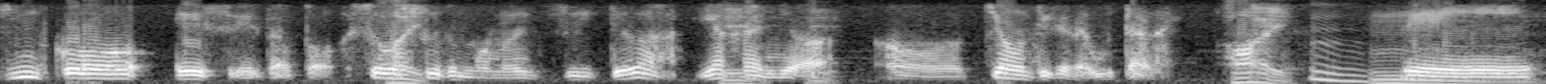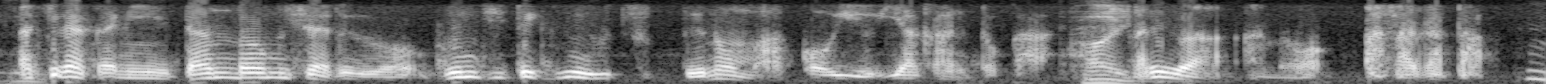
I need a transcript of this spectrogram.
人工衛星だと称するものについては、夜間には、えー、基本的には撃たない。はい。で、明らかに弾道ミサイルを軍事的に撃つっていうのを、まあ、こういう夜間とか、はい、あるいは、あの、朝方、撃つっ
